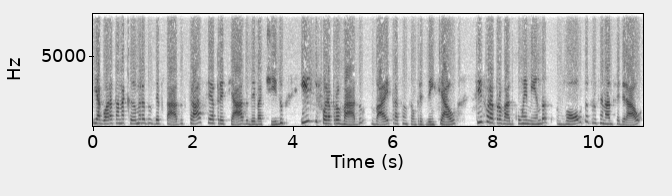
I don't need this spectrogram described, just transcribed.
e agora está na Câmara dos Deputados para ser apreciado, debatido e se for aprovado, vai para a sanção presidencial. Se for aprovado com emendas, volta para o Senado Federal,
